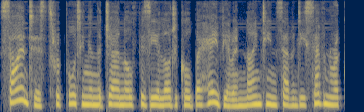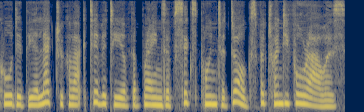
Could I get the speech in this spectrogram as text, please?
Scientists reporting in the journal Physiological Behavior in 1977 recorded the electrical activity of the brains of six-pointer dogs for 24 hours,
